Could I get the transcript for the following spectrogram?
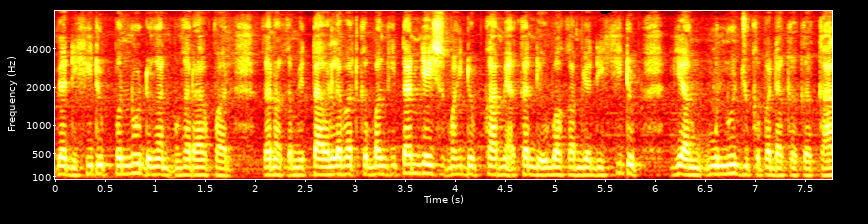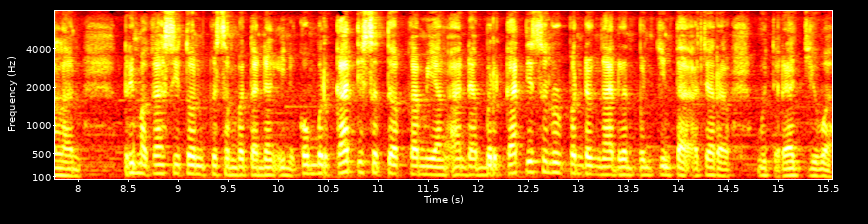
menjadi hidup penuh dengan pengharapan. Karena kami tahu lewat kebangkitan Yesus hidup kami akan diubahkan menjadi hidup yang menuju kepada kekekalan. Terima kasih Tuhan kesempatan yang ini. Kau berkati setiap kami yang ada. Berkati seluruh pendengar dan pencinta acara Mutiara Jiwa.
